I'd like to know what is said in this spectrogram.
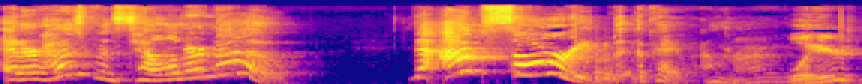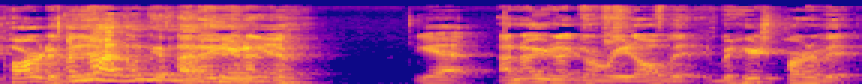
and her husband's telling her no. Now, I'm sorry, but okay, I'm not. Well, here's part of it. I'm not gonna give my I know you're not. opinion. Yeah. I know you're not going to read all of it, but here's part of it.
